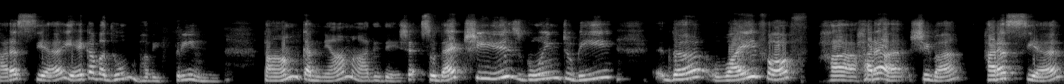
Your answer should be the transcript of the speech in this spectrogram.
हरस्य एकवधूं भवित्रीं तां कन्याम् आदिदेश। So that she is going to be the wife of Hara, Shiva, हरस्य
